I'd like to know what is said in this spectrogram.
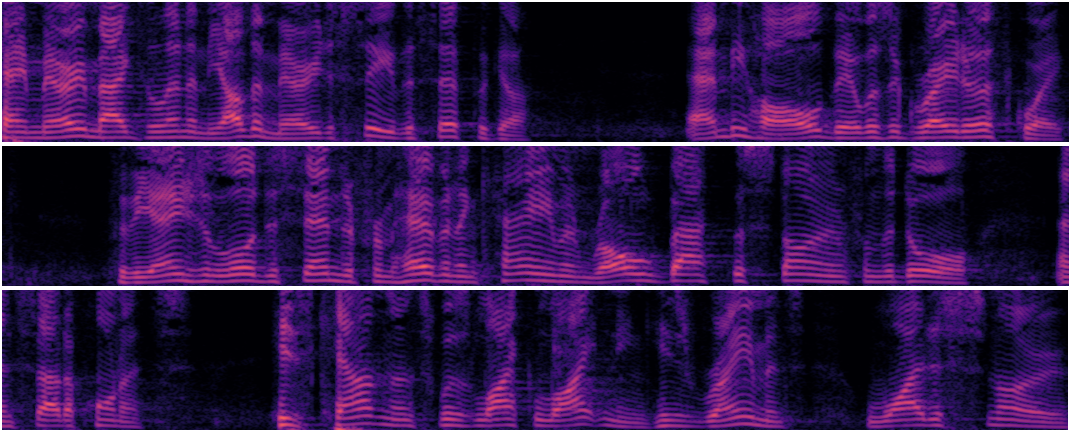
came Mary Magdalene and the other Mary to see the sepulchre. And behold, there was a great earthquake. For the angel of the Lord descended from heaven and came and rolled back the stone from the door and sat upon it. His countenance was like lightning, his raiment white as snow.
